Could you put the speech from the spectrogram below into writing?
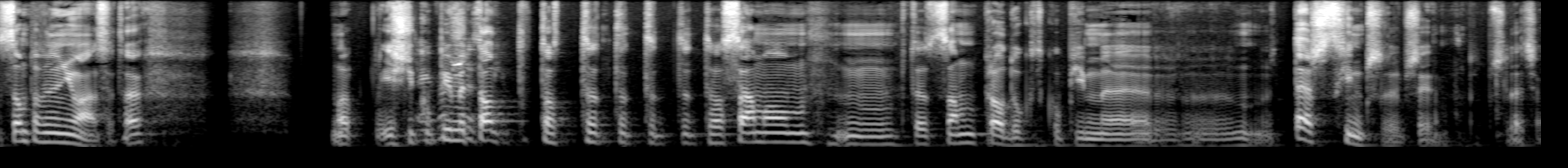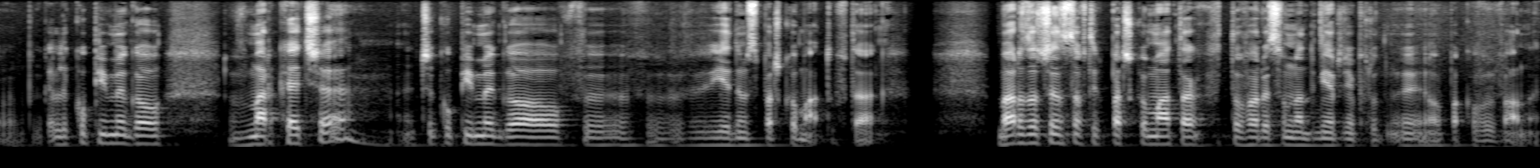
są pewne niuanse, tak? No, jeśli kupimy to, to, to, to, to, to, samą, mm, to sam produkt kupimy, też z Chin przy, przy, przyleciał, ale kupimy go w markecie, czy kupimy go w, w jednym z paczkomatów, tak? Bardzo często w tych paczkomatach towary są nadmiernie y, opakowywane.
